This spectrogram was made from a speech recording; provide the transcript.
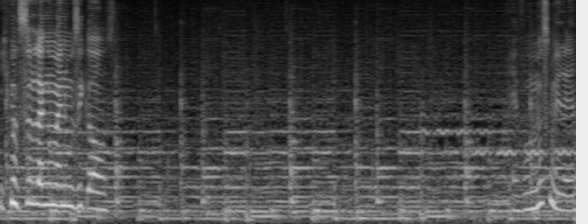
Ich mach so lange meine Musik aus. Ja, wo müssen wir denn?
